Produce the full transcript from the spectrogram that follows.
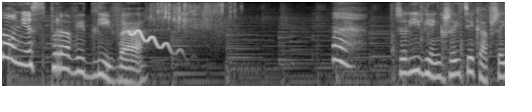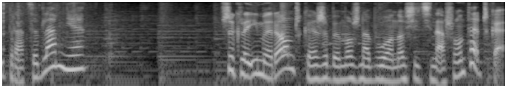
To niesprawiedliwe. Ech, czyli większej, ciekawszej pracy dla mnie. Przykleimy rączkę, żeby można było nosić naszą teczkę.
